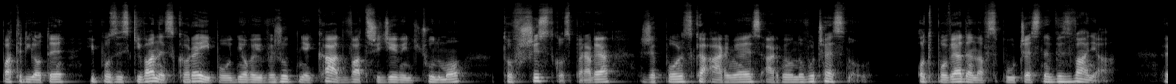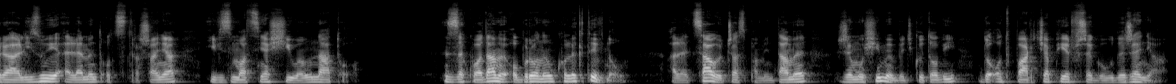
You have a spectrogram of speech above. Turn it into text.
Patrioty i pozyskiwane z Korei Południowej wyrzutnie K-239 Chunmo to wszystko sprawia, że polska armia jest armią nowoczesną. Odpowiada na współczesne wyzwania. Realizuje element odstraszania i wzmacnia siłę NATO. Zakładamy obronę kolektywną, ale cały czas pamiętamy, że musimy być gotowi do odparcia pierwszego uderzenia.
